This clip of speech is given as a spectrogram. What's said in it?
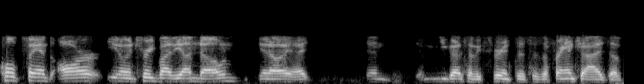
Colts fans are you know intrigued by the unknown. You know, I, and you guys have experienced this as a franchise of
